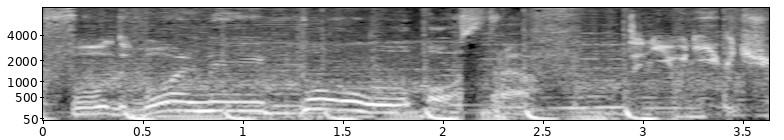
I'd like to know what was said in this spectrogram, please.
Футбольный полуостров. Дневник Чу.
